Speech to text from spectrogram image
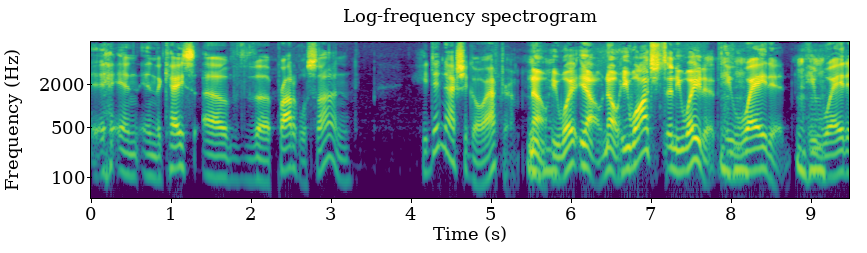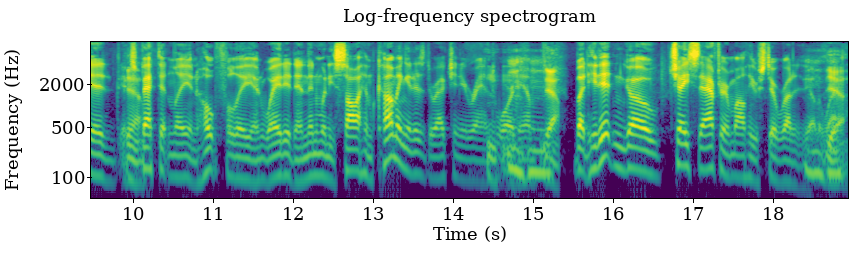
in in the case of the prodigal son, he didn't actually go after him. No, he mm-hmm. wait. Yeah, no, he watched and he waited. He mm-hmm. waited. He mm-hmm. waited expectantly and hopefully and waited. And then when he saw him coming in his direction, he ran toward him. Yeah, But he didn't go chase after him while he was still running the other way. yeah,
